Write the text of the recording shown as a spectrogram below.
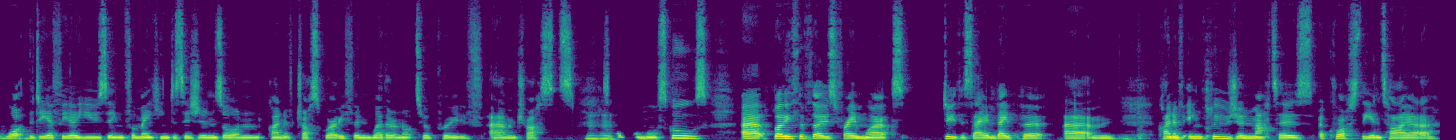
what the DFE are using for making decisions on kind of trust growth and whether or not to approve um, trusts mm-hmm. more schools. Uh, both of those frameworks do the same. They put um, kind of inclusion matters across the entire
